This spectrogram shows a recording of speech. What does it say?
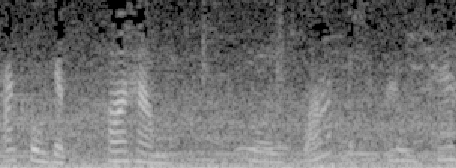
Cái là khu vực hoa hồng. Ui, quá đẹp luôn ha.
